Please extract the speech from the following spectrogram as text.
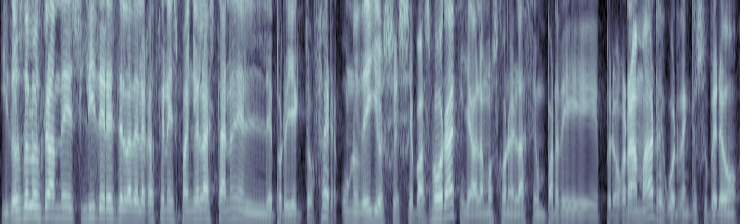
Y dos de los grandes líderes de la delegación española están en el proyecto FER. Uno de ellos es Sebas Mora, que ya hablamos con él hace un par de programas. Recuerden que superó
